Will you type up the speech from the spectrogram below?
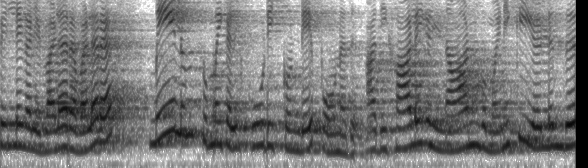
பிள்ளைகள் வளர வளர மேலும் சுமைகள் கூடிக்கொண்டே போனது. அதிகாலையில் நான்கு மணிக்கு எழுந்து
